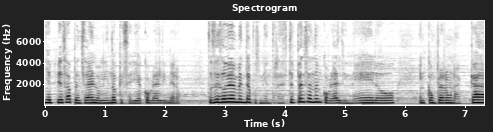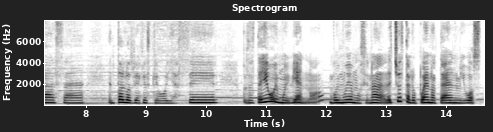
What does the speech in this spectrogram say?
y empiezo a pensar en lo lindo que sería cobrar el dinero. Entonces, obviamente, pues mientras estoy pensando en cobrar el dinero, en comprar una casa, en todos los viajes que voy a hacer, pues hasta ahí voy muy bien, ¿no? Voy muy emocionada. De hecho, hasta lo pueden notar en mi voz.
